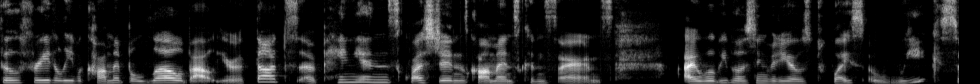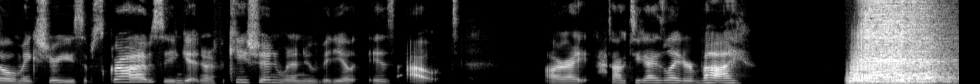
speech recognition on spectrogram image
Feel free to leave a comment below about your thoughts, opinions, questions, comments, concerns. I will be posting videos twice a week, so make sure you subscribe so you can get a notification when a new video is out. Alright, talk to you guys later. Bye.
